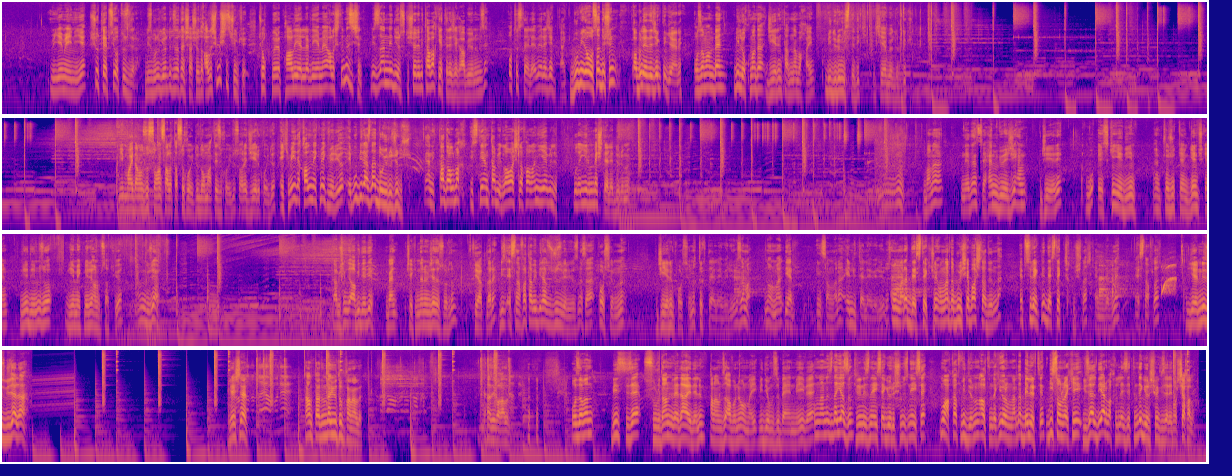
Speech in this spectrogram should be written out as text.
yemeğini ye. Şu tepsi 30 lira. Biz bunu gördük zaten şaşırdık. Alışmışız çünkü. Çok böyle pahalı yerlerde yemeğe alıştığımız için biz zannediyoruz ki şöyle bir tabak getirecek abi önümüze. 30 TL verecek. Yani bu bile olsa düşün kabul edecektik yani. O zaman ben bir lokma da ciğerin tadına bakayım. Bir dürüm istedik. ikiye böldürdük. Bir maydanozlu soğan salatası koydu, domatesi koydu, sonra ciğeri koydu. Ekmeği de kalın ekmek veriyor. E bu biraz daha doyurucudur. Yani tad almak isteyen tabii lavaşla falan yiyebilir. Bu da 25 TL dürümü. Bana nedense hem güveci hem ciğeri bu eski yediğim hem çocukken, gençken yediğimiz o yemekleri anımsatıyor. Hem güzel. Tabii şimdi abi dedi, ben çekimden önce de sordum fiyatları. Biz esnafa tabii biraz ucuz veriyoruz. Mesela porsiyonunu, ciğerin porsiyonunu 40 TL veriyoruz ama normal diğer insanlara 50 TL veriyoruz. Onlara destek. Çünkü onlar da bu işe başladığında hep sürekli destek çıkmışlar kendilerine, esnaflar. Yeriniz güzel ha. Gençler, tam tadında YouTube kanalı. Hadi bakalım. O zaman biz size surdan veda edelim. Kanalımıza abone olmayı, videomuzu beğenmeyi ve yorumlarınızı da yazın. Fikriniz neyse, görüşünüz neyse muhakkak videonun altındaki yorumlarda belirtin. Bir sonraki güzel Diyarbakır lezzetinde görüşmek üzere. Hoşçakalın.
